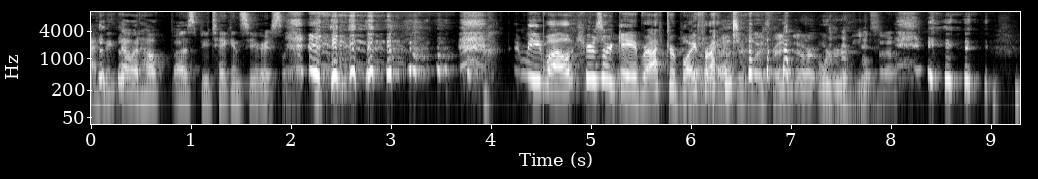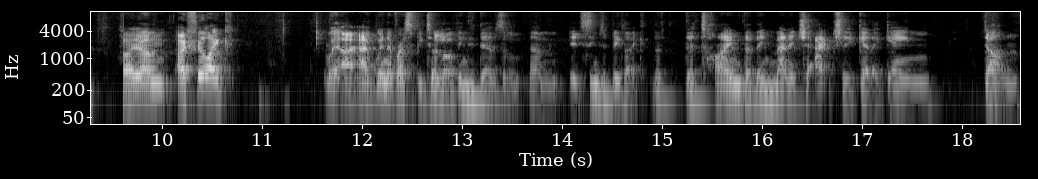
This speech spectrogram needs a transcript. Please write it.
I think that would help us be taken seriously. Meanwhile, here's our game, Raptor Boyfriend. After boyfriend or order a pizza. I um I feel like wait, I, I whenever I speak to a lot of indie devs, um, it seems to be like the the time that they manage to actually get a game done,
